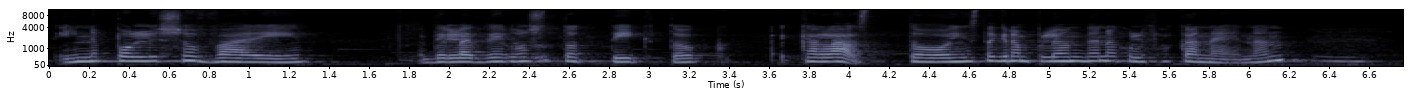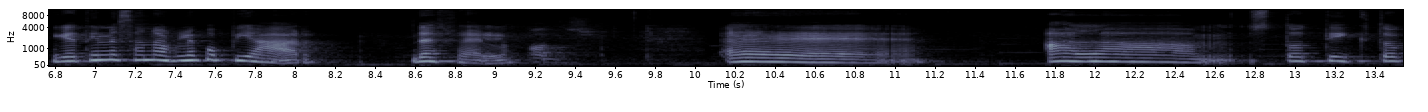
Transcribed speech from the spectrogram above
είναι πολύ σοβαρή. Δηλαδή, εγώ στο TikTok, καλά, στο Instagram πλέον δεν ακολουθώ κανέναν, γιατί είναι σαν να βλέπω PR. Δεν θέλω. Όντως. Ε, αλλά στο TikTok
